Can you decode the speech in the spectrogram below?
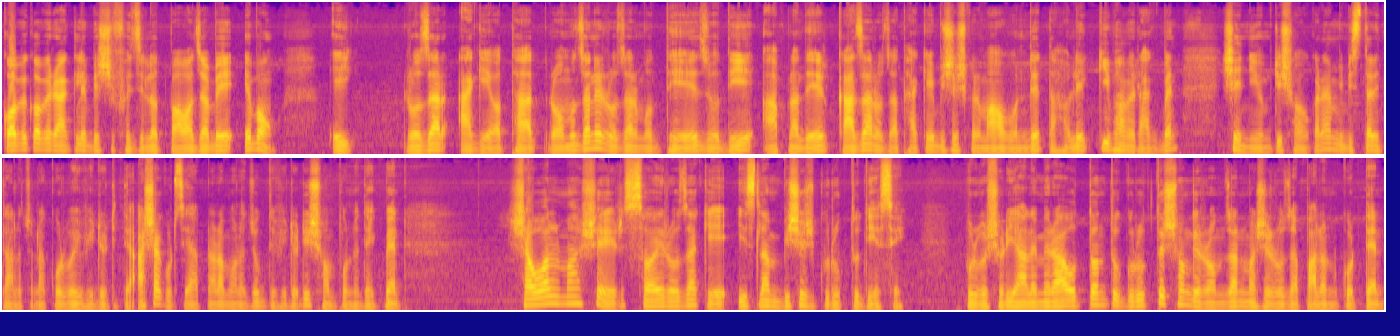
কবে কবে রাখলে বেশি ফজিলত পাওয়া যাবে? এবং এই রোজার আগে, অর্থাৎ রমজানের রোজার মধ্যে যদি আপনাদের কাজা রোজা থাকে, বিশেষ করে মা বোনদের, তাহলে কীভাবে রাখবেন? সেই নিয়মটি সহকারে আমি বিস্তারিত আলোচনা করব এই ভিডিওটিতে। আশা করছি আপনারা মনোযোগ দিয়ে ভিডিওটি সম্পূর্ণ দেখবেন। শাওয়াল মাসের ছয় রোজাকে ইসলাম বিশেষ গুরুত্ব দিয়েছে। পূর্বশরী আলেমেরা অত্যন্ত গুরুত্বের সঙ্গে রমজান মাসের রোজা পালন করতেন।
